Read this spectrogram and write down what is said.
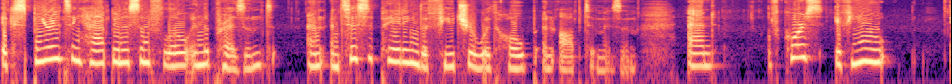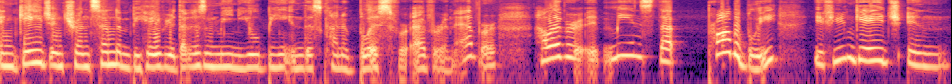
experiencing happiness and flow in the present, and anticipating the future with hope and optimism. And of course, if you engage in transcendent behavior, that doesn't mean you'll be in this kind of bliss forever and ever. However, it means that probably if you engage in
